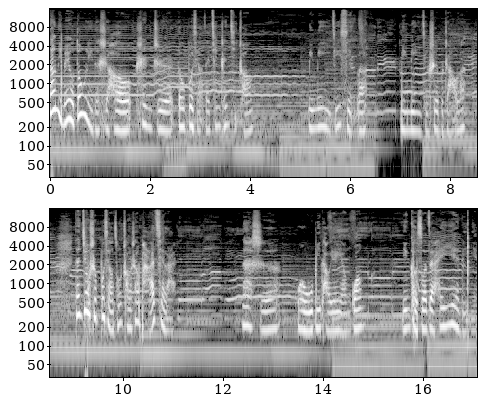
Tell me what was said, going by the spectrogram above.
当你没有动力的时候，甚至都不想在清晨起床。明明已经醒了，明明已经睡不着了，但就是不想从床上爬起来。那时。我无比讨厌阳光，宁可缩在黑夜里面。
